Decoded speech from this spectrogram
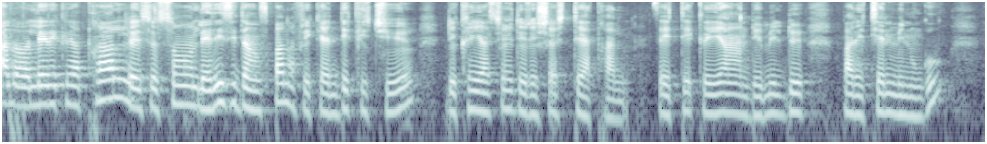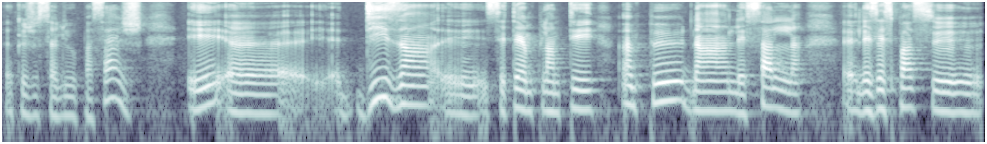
Alors, les récréatrales, ce sont les résidences panafricaines d'écriture, de création et de recherche théâtrale. Ça a été créé en 2002 par Étienne Minungu, euh, que je salue au passage. Et euh, dix ans, euh, c'était implanté un peu dans les salles, les espaces de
